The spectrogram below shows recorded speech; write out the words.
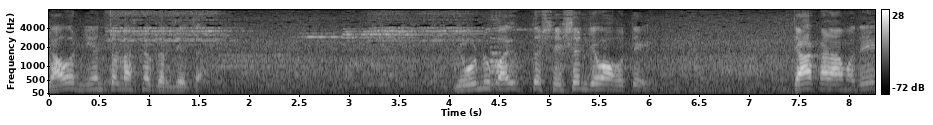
यावर नियंत्रण असणं गरजेचं आहे. निवडणूक आयुक्त सेशन जेव्हा होते त्या काळामध्ये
